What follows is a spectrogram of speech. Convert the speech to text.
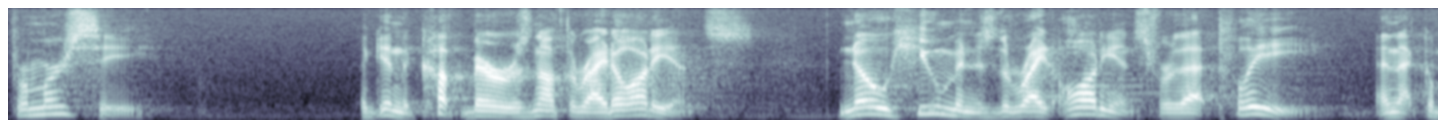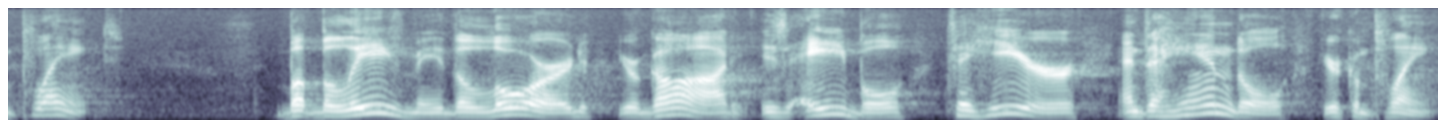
for mercy. Again, the cupbearer is not the right audience. No human is the right audience for that plea and that complaint. But believe me, the Lord, your God, is able to hear and to handle your complaint.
